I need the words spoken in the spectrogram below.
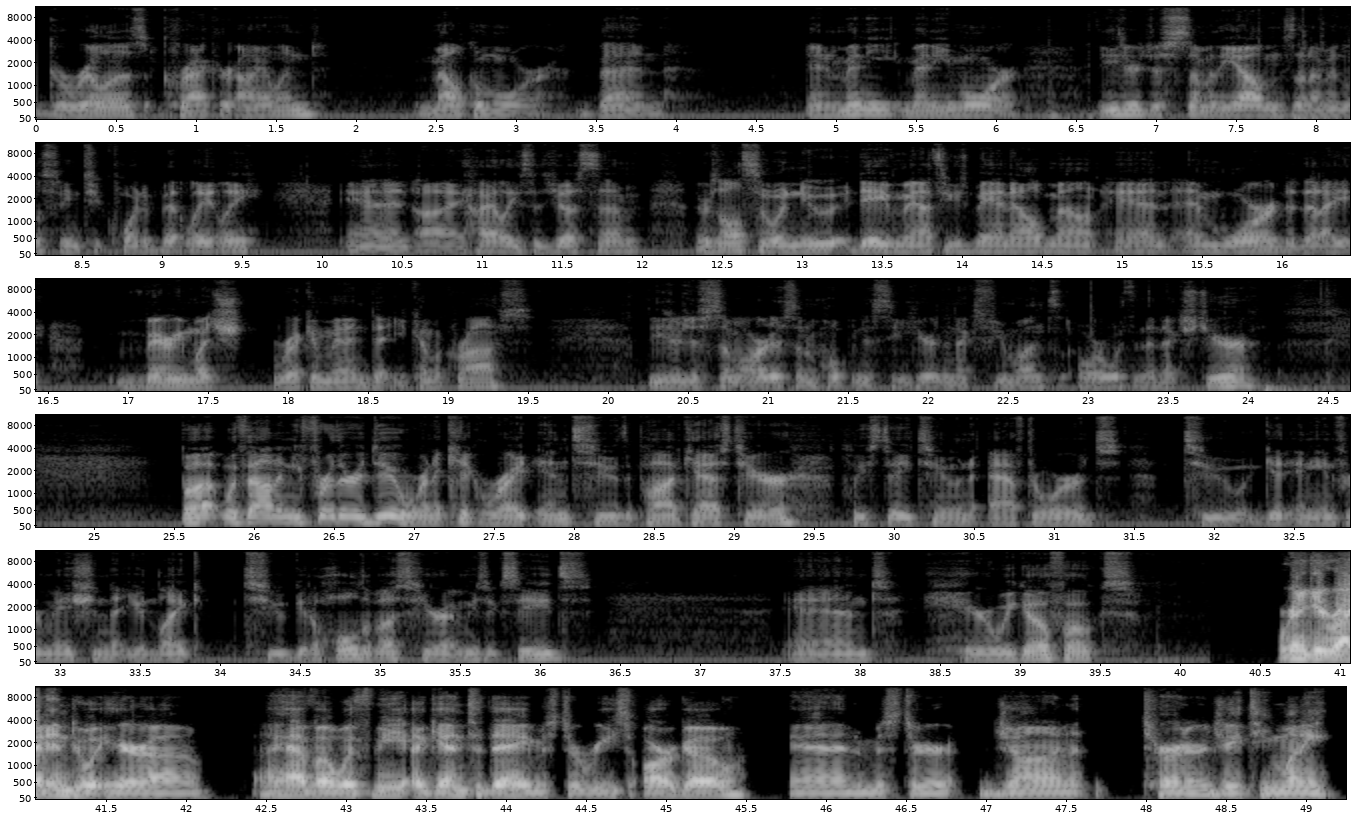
Gorillaz, Cracker Island, Macklemore, Ben, and many, many more. These are just some of the albums that I've been listening to quite a bit lately, and I highly suggest them. There's also a new Dave Matthews Band album out and M Ward that I very much recommend that you come across. These are just some artists that I'm hoping to see here in the next few months or within the next year. But without any further ado, we're going to kick right into the podcast here. Please stay tuned afterwards to get any information that you'd like to get a hold of us here at Music Seeds. And here we go, folks. We're going to get right into it here. Uh, I have uh, with me again today Mr. Reese Argo and Mr. John Turner, JT Money.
